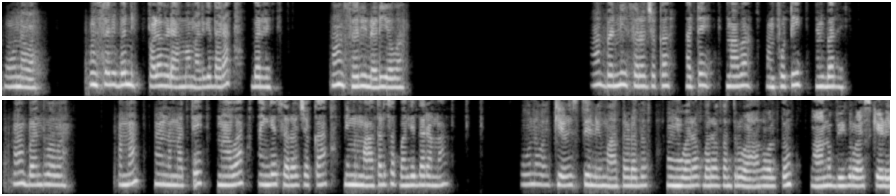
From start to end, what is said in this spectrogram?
ಹ್ಞೂನವ ಹ್ಮ್, ಸರಿ, ಬನ್ನಿ. ಒಳಗಡೆ ಅಮ್ಮ ಮಲಗಿದಾರ. ಬನ್ನಿ. ಹಾ ಸರಿ ನಡಿಯವ್ವ ಹಾ, ಬನ್ನಿ ಸರೋಜಕ್ಕ. ಅತ್ತೆ, ಮಾವ ಪುಟಿ ಬನ್ನಿ. ಹಾ ಬಂದ್ವವ ಅಮ್ಮ ನಮ್ಮ ಅತ್ತೆ, ಮಾವ, ಹಂಗೆ ಸರೋಜಕ್ಕ. ನಿಮ್ಮನ್ನ ಮಾತಾಡ್ಸಕ್ ಬಂದಿದ್ದಾರಮ್ಮ. ಹೂನವ ಕೇಳಿಸ್ತೀನಿ ಮಾತಾಡೋದು. ಹ್ಮ್, ಹೊರಗ್ ಬರಕಂತ್ರು ಆಗವಲ್ತು ನಾನು ಬೀಗ್ರ ವಾಯ್ಸ್ ಕೇಳಿ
